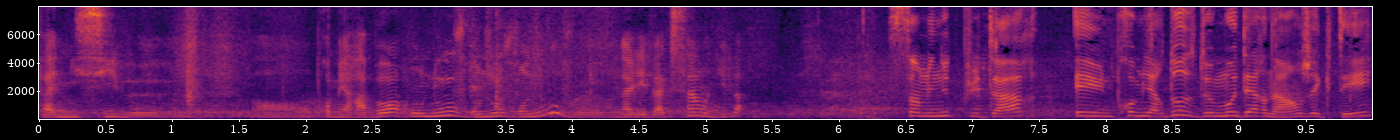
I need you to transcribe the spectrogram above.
pas admissibles euh, en, premier abord. On ouvre, on ouvre, on ouvre. On a les vaccins, on y va. Cinq minutes plus tard, et une première dose de Moderna injectée,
